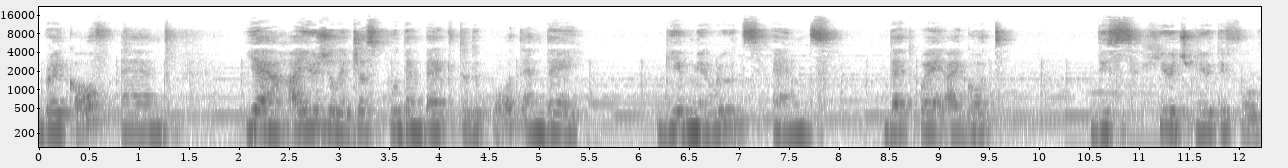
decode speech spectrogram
break off and yeah I usually just put them back to the pot and they give me roots and that way I got this huge beautiful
